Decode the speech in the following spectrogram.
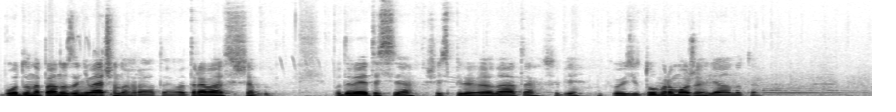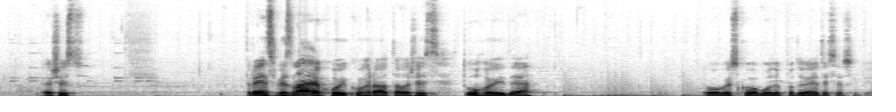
Буду, напевно, за Німеччину грати, але треба ще подивитися, щось підгадати собі, якогось ютубера може глянути. Я щось. В принципі, знаю хойку грати, але щось туго йде. Обов'язково буду подивитися собі.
